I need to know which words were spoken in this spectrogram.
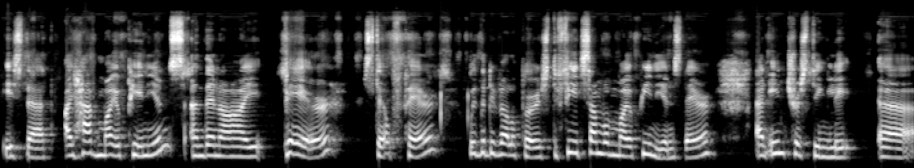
is that I have my opinions and then I pair, stealth pair, with the developers to feed some of my opinions there. And interestingly, uh,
